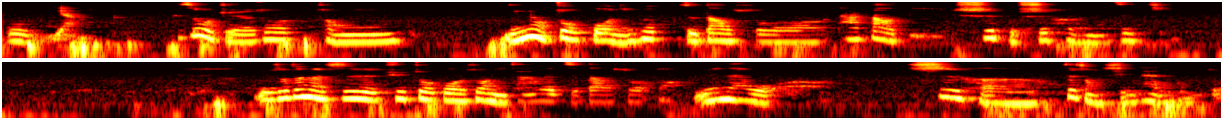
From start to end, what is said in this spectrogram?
不一样。可是我觉得说，从你没有做过，你会不知道说它到底适不适合你自己。有时候真的是去做过的时候，你才会知道说，哦，原来我适合这种形态的工作。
